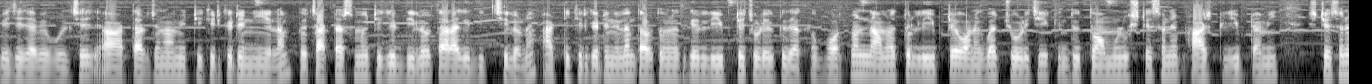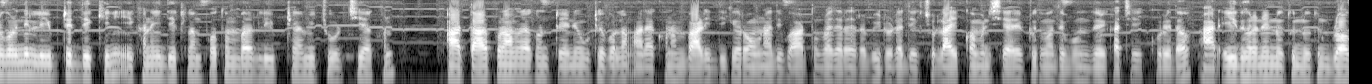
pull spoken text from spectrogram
বেজে যাবে বলছে। আর তার জন্য আমি টিকিট কেটে নিয়ে এলাম। তো চারটার সময় টিকিট দিল, তার আগে দিচ্ছিল না। আর টিকিট কেটে নিলাম, তারপর তোমাদেরকে লিফটে চড়ে একটু দেখো। বর্তমানে আমরা তো লিফটে অনেকবার চড়েছি, কিন্তু তমলুক স্টেশনে ফার্স্ট লিফট আমি, স্টেশনে কোনোদিন লিফটে দেখিনি, এখানেই দেখলাম প্রথমবার লিফটে আমি চড়ছি এখন। আর তারপর আমরা এখন ট্রেনে উঠে পড়লাম, আর এখন আমি বাড়ির দিকে রওনা দিব। আর তোমরা যারা যারা ভিডিওটা দেখছ লাইক কমেন্ট শেয়ার একটু তোমাদের বন্ধুদের কাছে করে দাও। আর এই ধরনের নতুন নতুন ব্লগ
